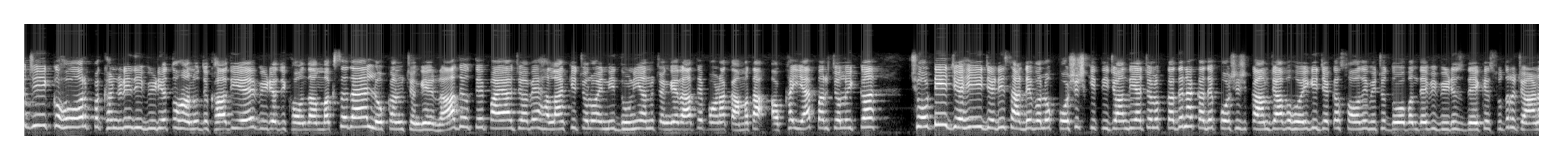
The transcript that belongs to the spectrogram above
ਜੀ, ਇੱਕ ਹੋਰ ਪਖੰਡਣੀ ਦੀ ਵੀਡੀਓ ਤੁਹਾਨੂੰ ਦਿਖਾ ਦਈਏ। ਵੀਡੀਓ ਦਿਖਾਉਣ ਦਾ ਮਕਸਦ ਹੈ ਲੋਕਾਂ ਨੂੰ ਚੰਗੇ ਰਾਹ ਦੇ ਉੱਤੇ ਪਾਇਆ ਜਾਵੇ। ਹਾਲਾਂਕਿ ਚਲੋ ਇੰਨੀ ਦੁਨੀਆ ਨੂੰ ਚੰਗੇ ਰਾਹ ਤੇ ਪਾਉਣਾ ਕੰਮ ਤਾਂ ਔਖਾ ਹੀ ਹੈ, ਪਰ ਚਲੋ ਇੱਕ ਛੋਟੀ ਜਿਹੀ ਜਿਹੜੀ ਸਾਡੇ ਵੱਲੋਂ ਕੋਸ਼ਿਸ਼ ਕੀਤੀ ਜਾਂਦੀ ਹੈ, ਚਲੋ ਕਦੇ ਨਾ ਕਦੇ ਕੋਸ਼ਿਸ਼ ਕਾਮਯਾਬ ਹੋਏਗੀ। ਜੇਕਰ 100 ਦੇ ਵਿੱਚੋਂ ਦੋ ਬੰਦੇ ਵੀ ਵੀਡੀਓਜ਼ ਦੇਖ ਕੇ ਸੁਧਰ ਜਾਣ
